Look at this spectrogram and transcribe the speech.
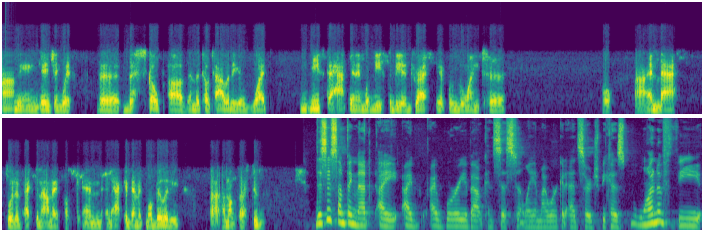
engaging with the the scope of and the totality of what needs to happen and what needs to be addressed if we're going to uh, and mass sort of economic and, and academic mobility uh, amongst our students. This is something that I, I, I worry about consistently in my work at EdSurge because one of the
